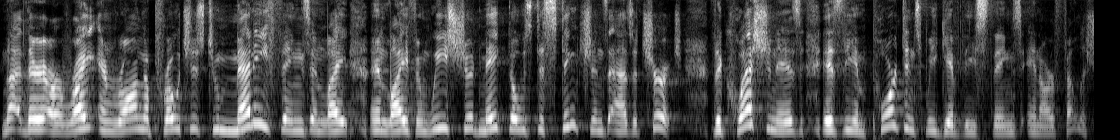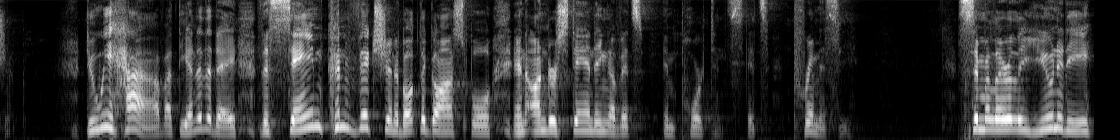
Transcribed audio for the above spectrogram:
Not, there are right and wrong approaches to many things in, light, in life, and we should make those distinctions as a church. The question is, is the importance we give these things in our fellowship. Do we have, at the end of the day, the same conviction about the gospel and understanding of its importance, its primacy. Similarly, unity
